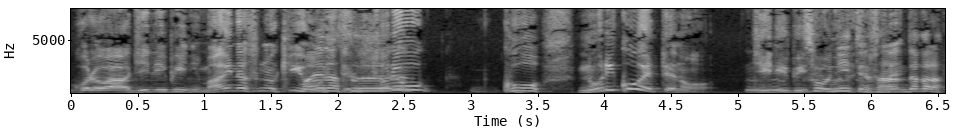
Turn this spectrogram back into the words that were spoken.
これは GDP にマイナスの寄与をしてる。それをこう、乗り越えての GDP、そう、2.3。だから、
